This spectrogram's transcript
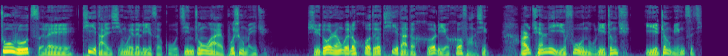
诸如此类替代行为的例子，古今中外不胜枚举。许多人为了获得替代的合理合法性，而全力以赴努力争取，以证明自己。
